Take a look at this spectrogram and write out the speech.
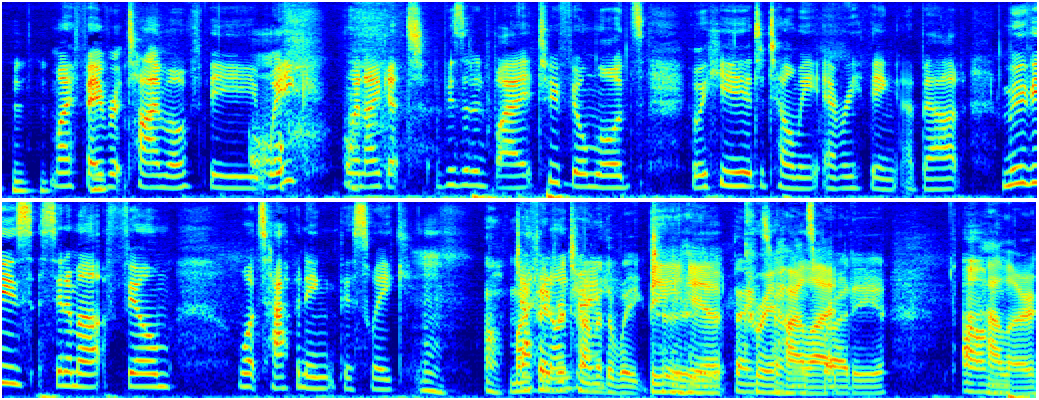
my favourite time of the week when I get visited by two film lords who are here to tell me everything about movies, cinema, film, what's happening this week. Oh, my Jack favorite time of the week Being too. here, Thanks career for highlight. Bridie. Um, Hello.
